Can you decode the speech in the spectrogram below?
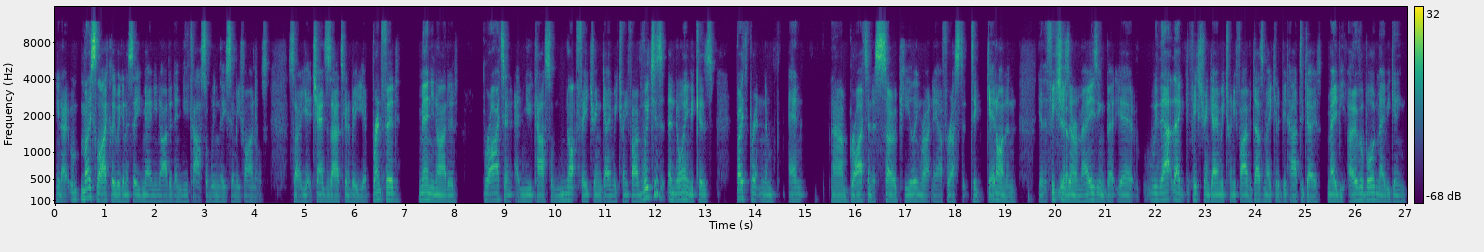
you know, most likely we're going to see Man United and Newcastle win these semi-finals. So yeah, chances are it's going to be yeah Brentford, Man United, Brighton, and Newcastle not featuring game week twenty five, which is annoying because both Brenton and and um, Brighton are so appealing right now for us to, to get on. And yeah, the fixtures Yeah. are amazing. But yeah, without that fixture in game week 25, it does make it a bit hard to go maybe overboard, maybe getting,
